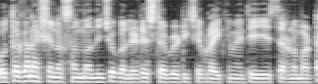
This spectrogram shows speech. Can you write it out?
కొత్త కనెక్షన్లకు సంబంధించి ఒక లేటెస్ట్ అప్డేట్ ఇచ్చే ప్రయత్నం అయితే చేస్తారనమాట.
